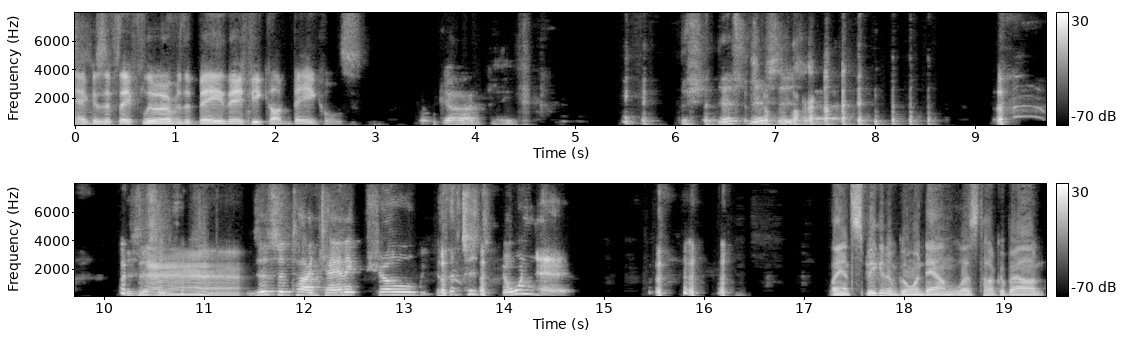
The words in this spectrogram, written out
Yeah, because um, if they flew over the bay, they'd be called bagels. Oh God, this this this is uh, is this a, is this a Titanic show? Because it's going down. Lance, speaking of going down, let's talk about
